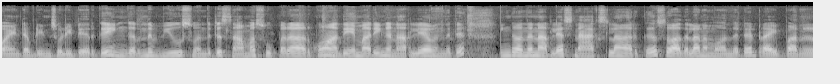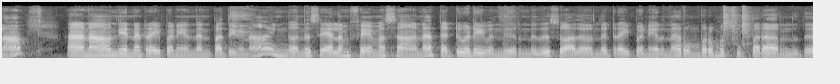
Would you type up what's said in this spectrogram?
பாயிண்ட் அப்படின்னு சொல்லிட்டு இருக்குது இங்கேருந்து வியூஸ் வந்துட்டு செம சூப்பராக இருக்கும். அதே மாதிரி இங்கே நிறையா வந்துட்டு இங்கே வந்து நிறையா ஸ்நாக்ஸ்லாம் இருக்குது ஸோ அதெல்லாம் நம்ம வந்துட்டு ட்ரை பண்ணலாம். நான் வந்து என்ன ட்ரை பண்ணியிருந்தேன்னு பார்த்தீங்கன்னா இங்கே வந்து சேலம் ஃபேமஸான தட்டுவடை வந்து இருந்தது. ஸோ அதை வந்து ட்ரை பண்ணியிருந்தேன். ரொம்ப ரொம்ப சூப்பராக இருந்தது.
